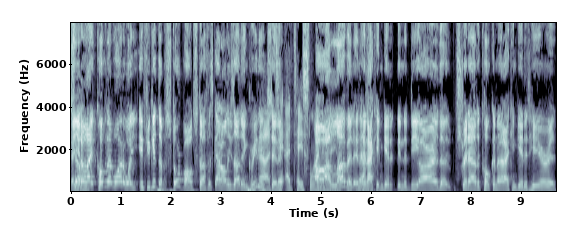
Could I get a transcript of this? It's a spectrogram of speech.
and you know, like coconut water. Well, if you get the store bought stuff, it's got all these other ingredients Uh, in ta- it. it tastes slimy. Oh, to I me. love it, and, and I can get it in the DR, the straight out of the coconut. I can get it here in,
